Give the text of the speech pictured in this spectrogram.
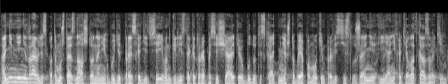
Они мне не нравились, потому что я знал, что на них будет происходить. Все евангелисты, которые посещают ее, будут искать меня, чтобы я помог им провести служение, и я не хотел отказывать им.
